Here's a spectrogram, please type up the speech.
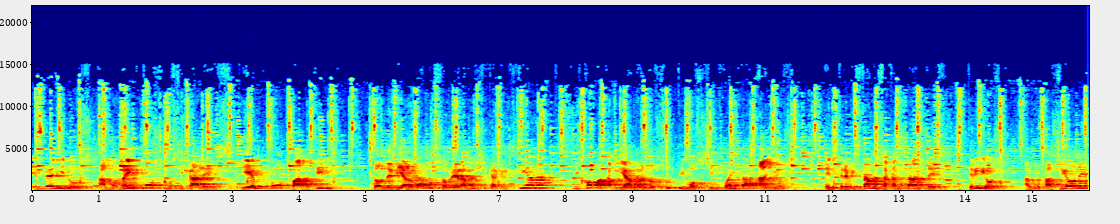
Bienvenidos a Momentos Musicales, tiempo para ti, donde dialogamos sobre la música cristiana y cómo ha cambiado en los últimos 50 años. Entrevistamos a cantantes, tríos, agrupaciones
